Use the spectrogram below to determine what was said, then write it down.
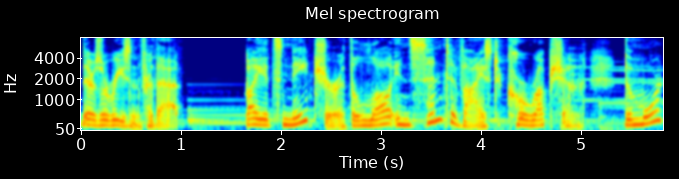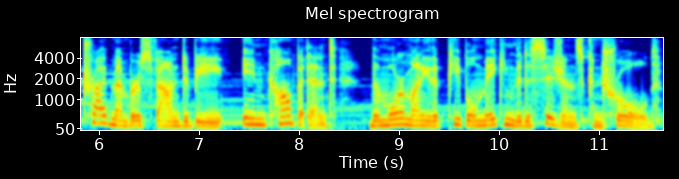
there's a reason for that. By its nature, the law incentivized corruption. The more tribe members found to be incompetent, the more money the people making the decisions controlled.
